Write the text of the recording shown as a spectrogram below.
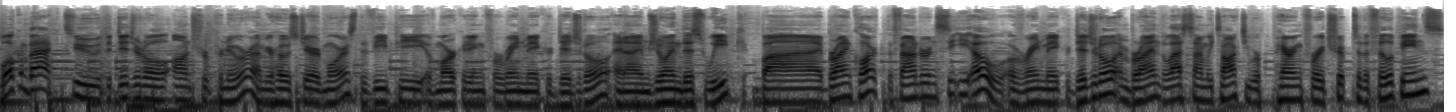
Welcome back to The Digital Entrepreneur. I'm your host, Jerod Morris, the VP of Marketing for Rainmaker Digital, and I am joined this week by Brian Clark, the founder and CEO of Rainmaker Digital. And Brian, the last time we talked, you were preparing for a trip to the Philippines.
